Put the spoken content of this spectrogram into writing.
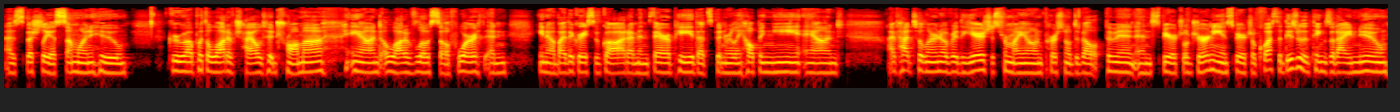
especially as someone who grew up with a lot of childhood trauma and a lot of low self worth. And, you know, by the grace of God, I'm in therapy that's been really helping me. And I've had to learn over the years, just from my own personal development and spiritual journey and spiritual quest, that these are the things that I knew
